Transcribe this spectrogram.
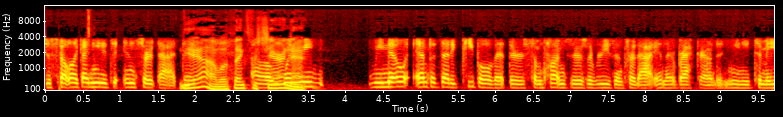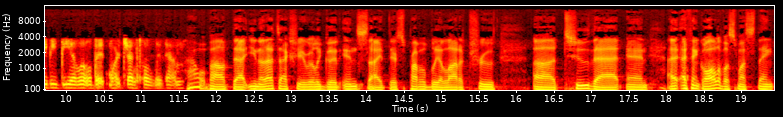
just felt like I needed to insert that. that yeah, well, thanks for um, sharing when that. We, we know empathetic people that there's sometimes there's a reason for that in their background and we need to maybe be a little bit more gentle with them how about that you know that's actually a really good insight there's probably a lot of truth uh, to that. And I, I, think all of us must think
